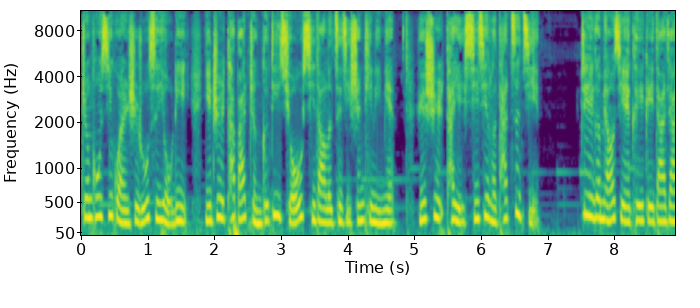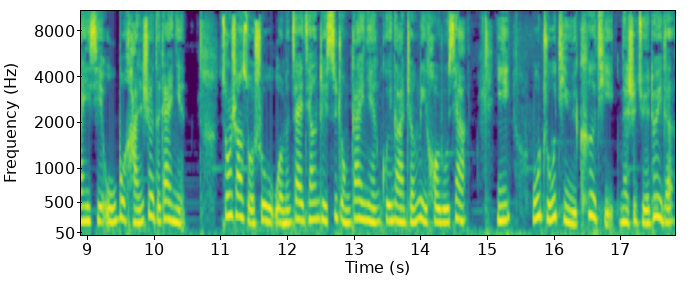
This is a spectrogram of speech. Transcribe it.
真空吸管是如此有力，以致它把整个地球吸到了自己身体里面，于是它也吸进了它自己。这个描写可以给大家一些无不含射的概念。综上所述，我们再将这四种概念归纳整理后如下：一、无主体与客体，那是绝对的，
